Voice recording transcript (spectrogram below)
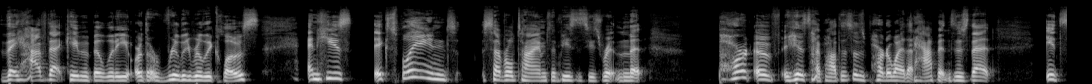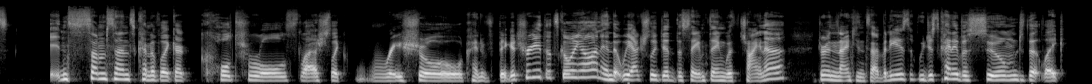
they have that capability or they're really, really close. And he's explained several times in pieces he's written that part of his hypothesis, part of why that happens, is that it's in some sense kind of like a cultural slash like racial kind of bigotry that's going on and that we actually did the same thing with china during the 1970s we just kind of assumed that like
